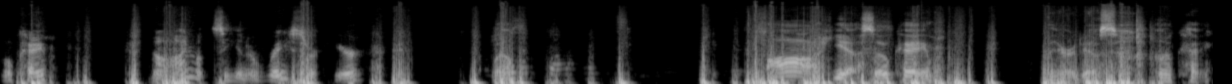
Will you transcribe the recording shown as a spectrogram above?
Okay? Now, I don't see an eraser here. Well, ah, yes, okay. There it is. Okay.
